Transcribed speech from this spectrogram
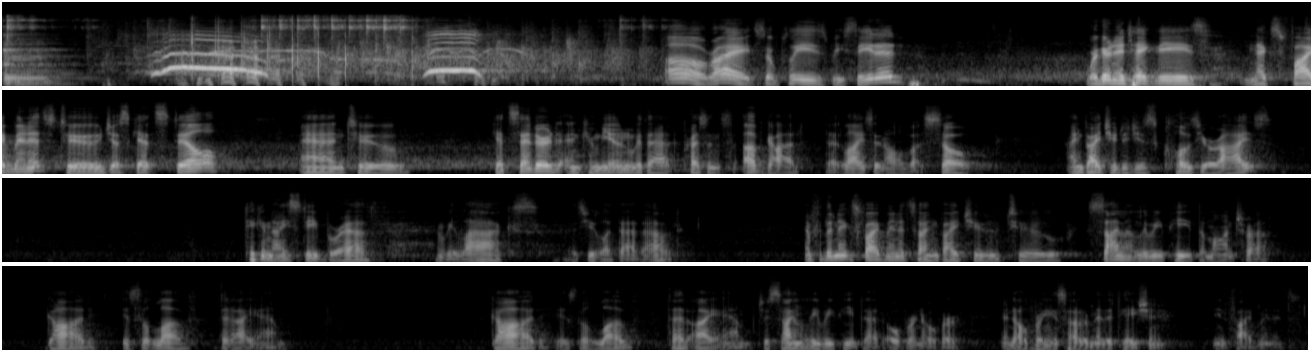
All right, so please be seated. We're going to take these next five minutes to just get still and to get centered and commune with that presence of God that lies in all of us. So I invite you to just close your eyes. Take a nice deep breath and relax as you let that out. And for the next five minutes, I invite you to silently repeat the mantra God is the love that I am. God is the love that I am. Just silently repeat that over and over, and I'll bring us out of meditation in five minutes.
